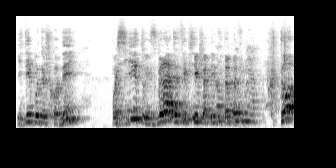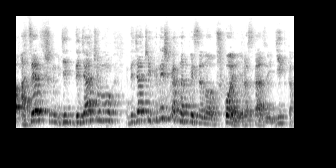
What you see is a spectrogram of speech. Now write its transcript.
і ти будеш ходити по світу і збирати цих всіх, що ти тут описав. Хто? А це в дитячому, в дитячих книжках написано в школі, розказують діткам.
